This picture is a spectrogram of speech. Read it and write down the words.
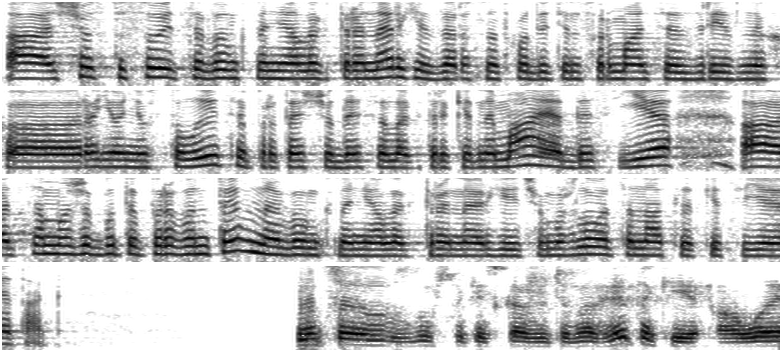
А що стосується вимкнення електроенергії, зараз надходить інформація з різних районів столиці про те, що десь електрики немає, десь є. А це може бути превентивне вимкнення електроенергії, чи можливо це наслідки цієї атаки? Ну, це знову ж таки скажуть енергетики, але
